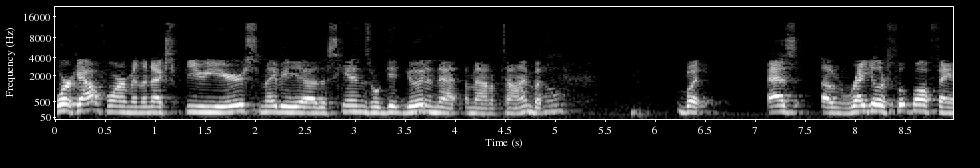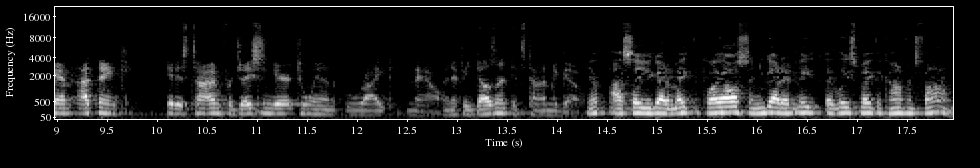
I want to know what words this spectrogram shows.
work out for him in the next few years. Maybe uh, the Skins will get good in that amount of time, but Well, but as a regular football fan, I think it is time for Jason Garrett to win right now. And if he doesn't, it's time to go. Yep, I say you got to make the playoffs and you got to at least make the conference final.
